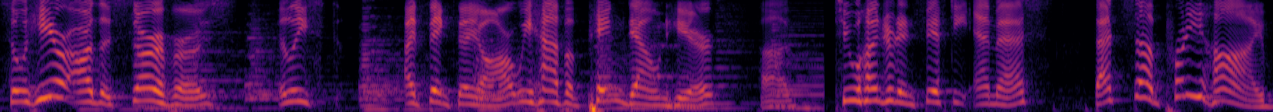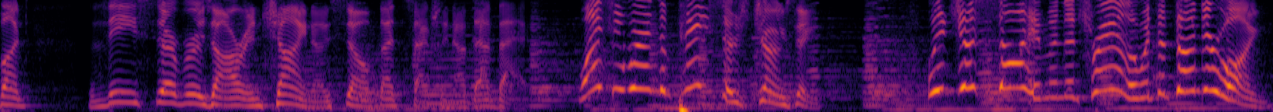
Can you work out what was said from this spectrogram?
So here are the servers. At least, I think they are. We have a ping down here, uh, 250 ms. That's uh, pretty high, but these servers are in China, so that's actually not that bad. Why is he wearing the Pacers jersey? We just saw him in the trailer with the Thunder one.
